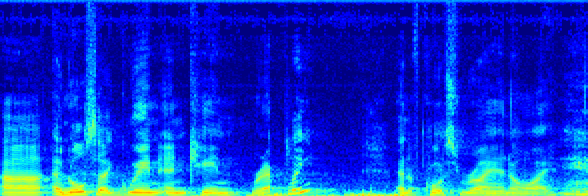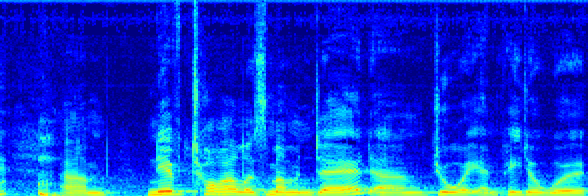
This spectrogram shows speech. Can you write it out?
Uh, and also Gwen and Ken Rapley, and of course Ray and I. Um, Nev Tyler's mum and dad, um, Joy and Peter, were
